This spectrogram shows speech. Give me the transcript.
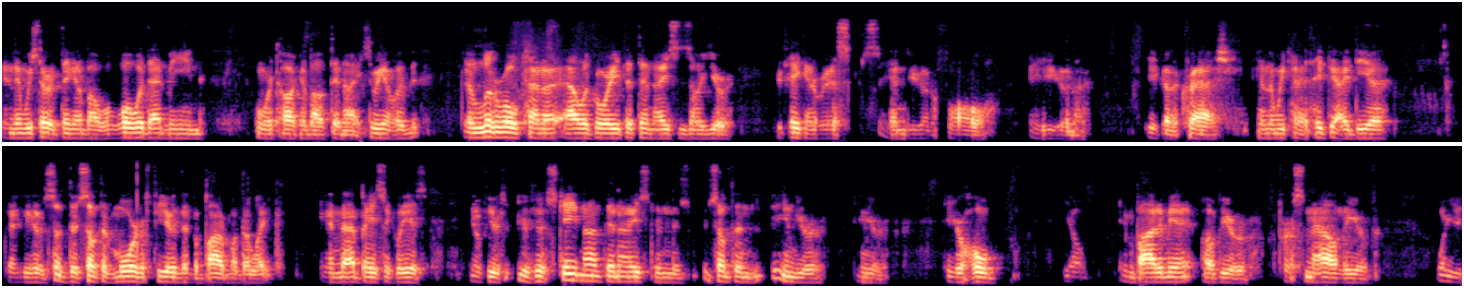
and then we started thinking about well, what would that mean when we're talking about thin ice? So, you know, the literal kind of allegory that thin ice is, oh, you're you're taking risks and you're gonna fall and you're gonna you're gonna crash, and then we kind of take the idea that you know so there's something more to fear than the bottom of the lake, and that basically is you know if you're if you're skating on thin ice, then there's something in your in your your whole you know embodiment of your personality of what you're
